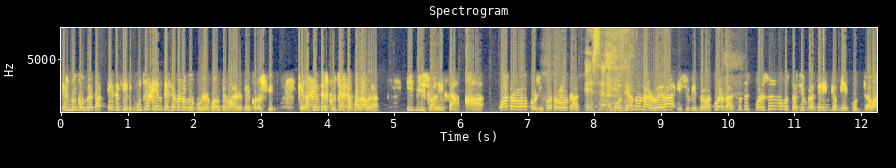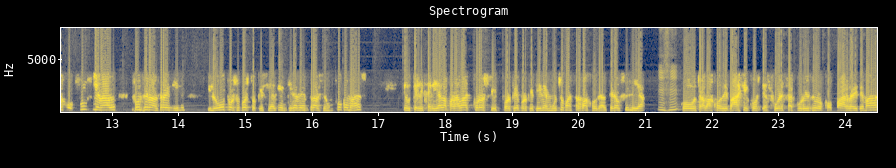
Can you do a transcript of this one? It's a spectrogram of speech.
es muy completa. Es decir, mucha gente sabe lo que ocurre con el tema de CrossFit, que la gente escucha esa palabra y visualiza a cuatro locos y cuatro locas volteando una rueda y subiendo la cuerda. Entonces, por eso me gusta siempre hacer hincapié con trabajo funcional, funcional training, y luego, por supuesto, que si alguien quiere adentrarse un poco más, utilizaría la palabra CrossFit. ¿Por qué? Porque tiene mucho más trabajo de alterofilia Ujú. o trabajo de básicos de fuerza puro y duro con barra y demás,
